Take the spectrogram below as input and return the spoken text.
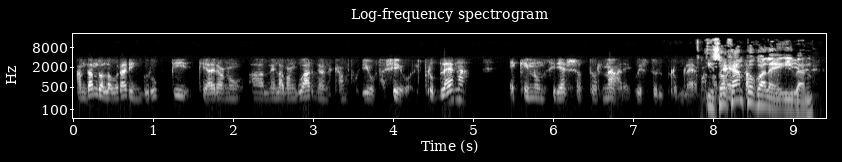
andando a lavorare in gruppi che erano ah, nell'avanguardia nel campo che io facevo. Il problema è che non si riesce a tornare, questo è il problema. Il Non suo campo qual è. Ivan?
